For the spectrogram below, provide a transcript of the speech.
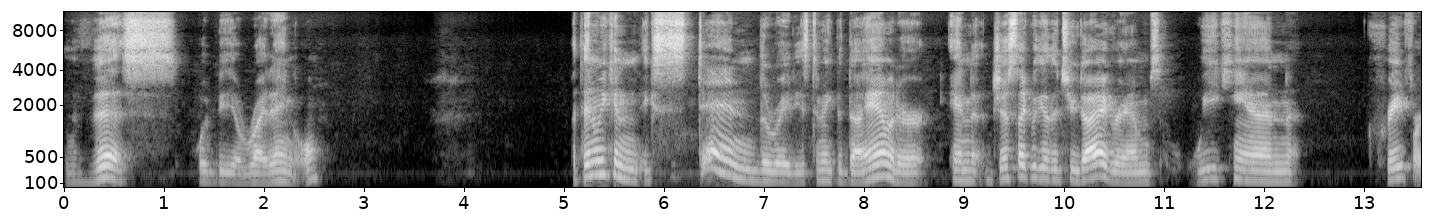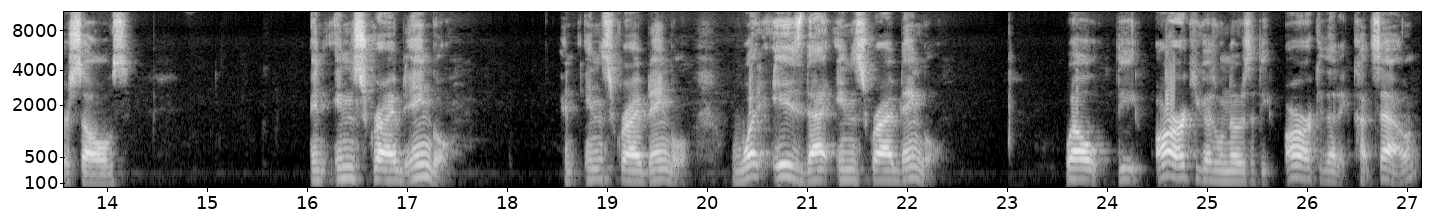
this would be a right angle. But then we can extend the radius to make the diameter, and just like with the other two diagrams, we can create for ourselves an inscribed angle. An inscribed angle. What is that inscribed angle? Well, the arc, you guys will notice that the arc that it cuts out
